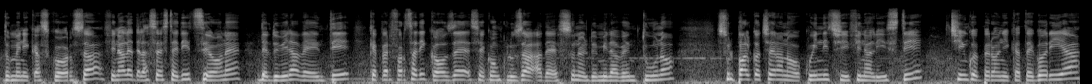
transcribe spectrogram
domenica scorsa, finale della sesta edizione del 2020 che per forza di cose si è conclusa adesso nel 2021. Sul palco c'erano 15 finalisti, 5 per ogni categoria,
